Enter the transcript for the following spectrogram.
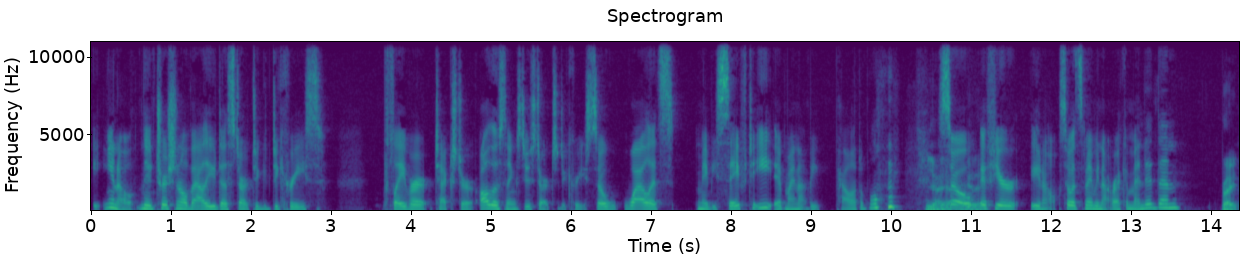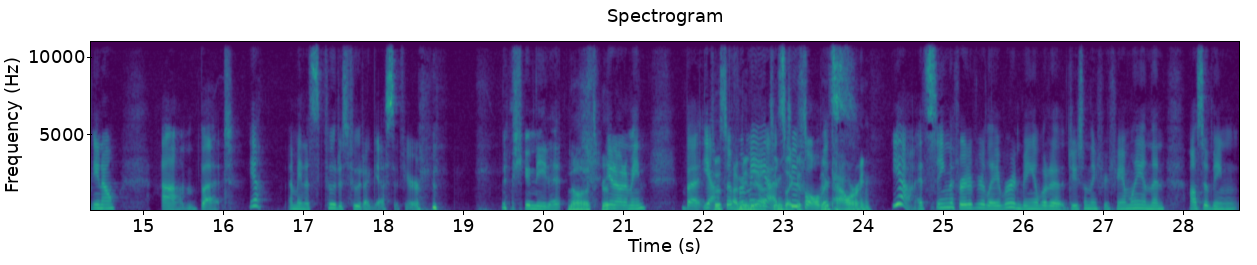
you know, nutritional value does start to decrease, flavor, texture, all those things do start to decrease. So while it's maybe safe to eat, it might not be palatable. Yeah, yeah, so if you're, you know, so it's maybe not recommended then, Right. you know, um, but yeah, I mean, it's food is food, I guess, if you're, if you need it. No, that's good. You know what I mean? But yeah, So so, for I mean, me, yeah, yeah, it's like it's twofold. empowering. yeah, it's seeing the fruit of your labor and being able to do something for your family, and then also being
